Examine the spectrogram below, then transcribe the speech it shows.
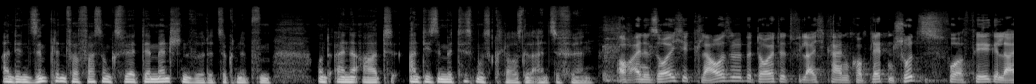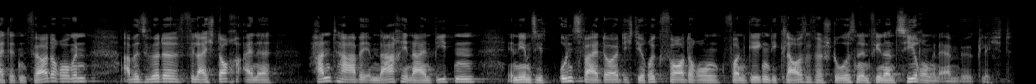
an den simplen Verfassungswert der Menschenwürde zu knüpfen und eine Art Antisemitismusklausel einzuführen. Auch eine solche Klausel bedeutet vielleicht keinen kompletten Schutz vor fehlgeleiteten Förderungen, aber sie würde vielleicht doch eine Handhabe im Nachhinein bieten, indem sie unzweideutig die Rückforderung von gegen die Klausel verstoßenen Finanzierungen ermöglicht.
